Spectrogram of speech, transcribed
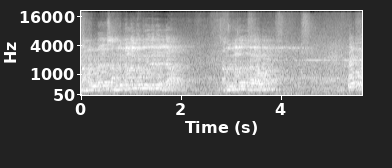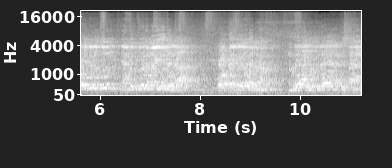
നമ്മളിവിടെ സംരംഭങ്ങൾക്കൊന്നും എതിരല്ല സംരംഭം ഉണ്ടാവണം. കോർപ്പറേറ്റുകൾക്കും ഞാൻ വ്യക്തിപരമായി എതിരല്ല കോർപ്പറേറ്റുകൾ വരണം നമ്മുടെ രാജ്യത്തിന്റെ അടിസ്ഥാന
